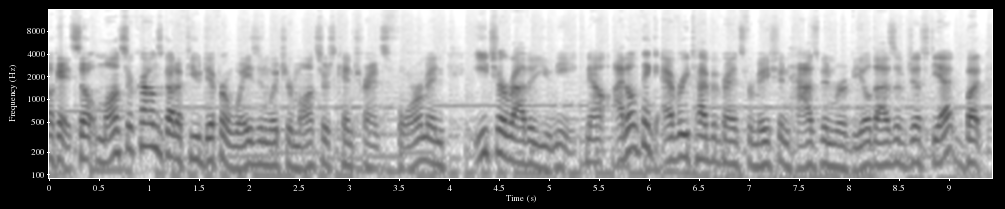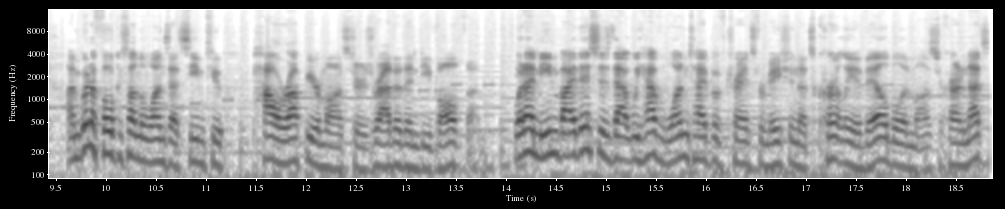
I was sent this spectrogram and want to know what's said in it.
Okay, so Monster Crown's got a few different ways in which your monsters can transform, and each are rather unique. Now, I don't think every type of transformation has been revealed as of just yet, but I'm going to focus on the ones that seem to power up your monsters rather than devolve them. What I mean by this is that we have one type of transformation that's currently available in Monster Crown, and that's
